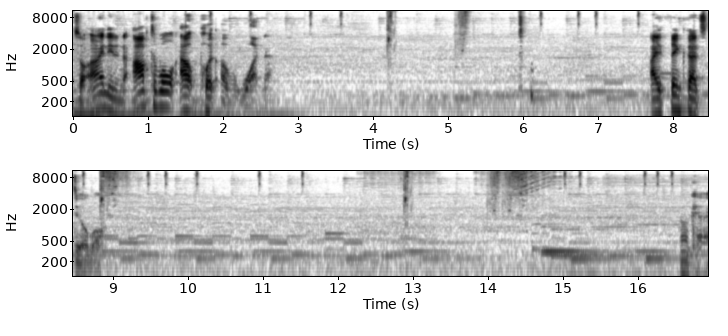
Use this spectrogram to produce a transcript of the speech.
So I need an optimal output of one. I think that's doable. Okay.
